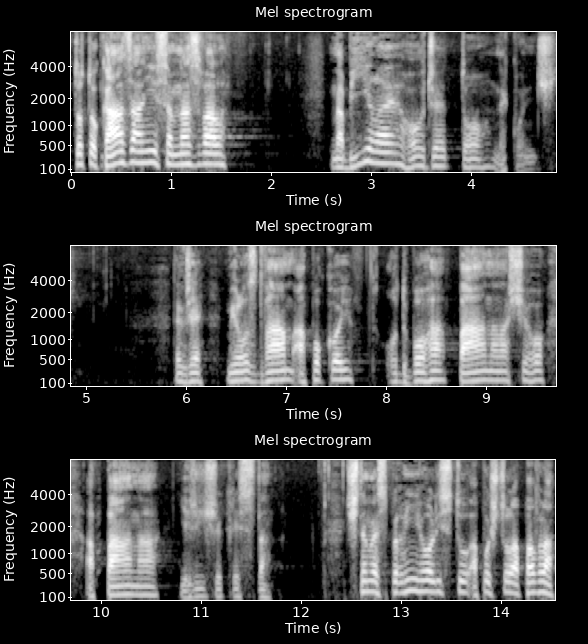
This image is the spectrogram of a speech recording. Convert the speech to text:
toto kázání jsem nazval Na bílé hoře to nekončí. Takže milost vám a pokoj od Boha, Pána našeho a Pána Ježíše Krista. Čteme z prvního listu Apoštola Pavla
